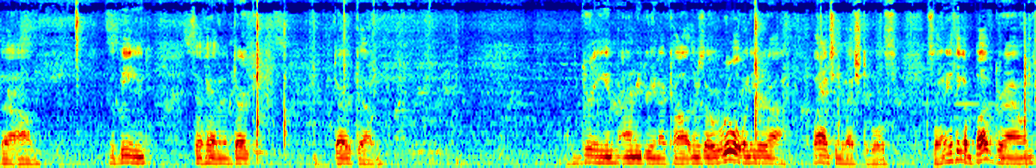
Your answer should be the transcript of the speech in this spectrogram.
the um, the bean instead of having a dark dark um, green, army green I call it. And there's a rule when you're uh, blanching vegetables. So anything above ground,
